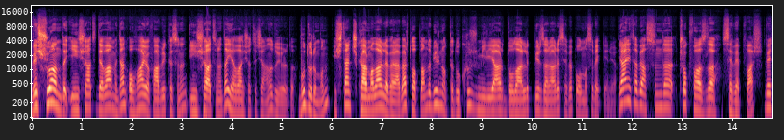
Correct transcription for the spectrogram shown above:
ve şu anda inşaatı devam eden Ohio fabrikasının inşaatını da yavaşlatacağını duyurdu. Bu durumun işten çıkarmalarla beraber toplamda 1.9 milyar dolarlık bir zarara sebep olması bekleniyor. Yani tabi aslında çok fazla sebep var ve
